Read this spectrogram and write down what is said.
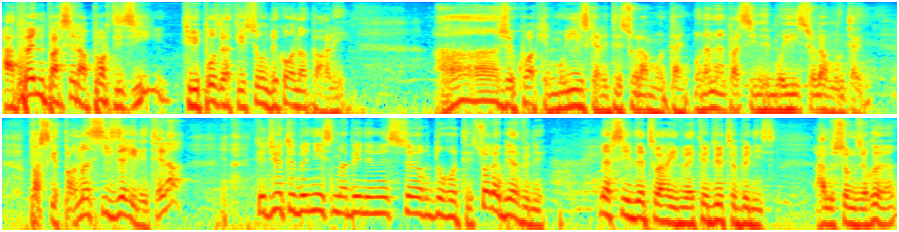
à peine passer la porte ici, tu lui poses la question de quoi on a parlé? Ah, je crois que Moïse, quand il était sur la montagne, on n'a même pas signé Moïse sur la montagne. Parce que pendant six heures, il était là. Que Dieu te bénisse, ma bien-aimée sœur Dorothée. Sois la bienvenue. Merci d'être arrivé. Que Dieu te bénisse. Ah, nous sommes heureux. Hein?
